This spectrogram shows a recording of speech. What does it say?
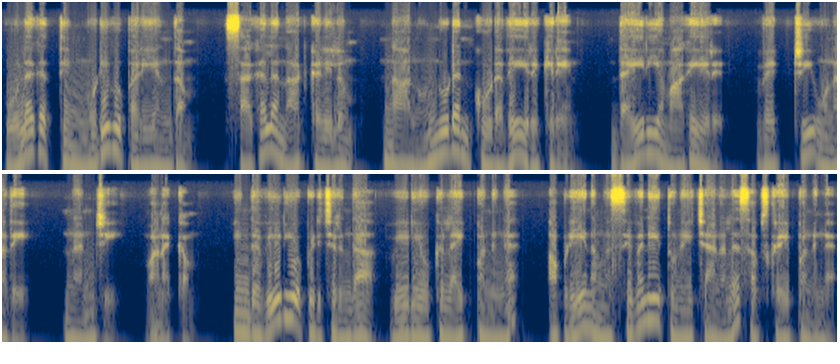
உலகத்தின் முடிவு பரியந்தம். சகல நாட்களிலும் நான் உன்னுடன் கூடவே இருக்கிறேன். தைரியமாக இரு. வெற்றி உனதே. நன்றி. வணக்கம். இந்த வீடியோ பிடிச்சிருந்தா வீடியோக்கு லைக் பண்ணுங்க. அப்படியே நம்ம சிவனே துணை சேனலை சப்ஸ்கிரைப் பண்ணுங்க.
